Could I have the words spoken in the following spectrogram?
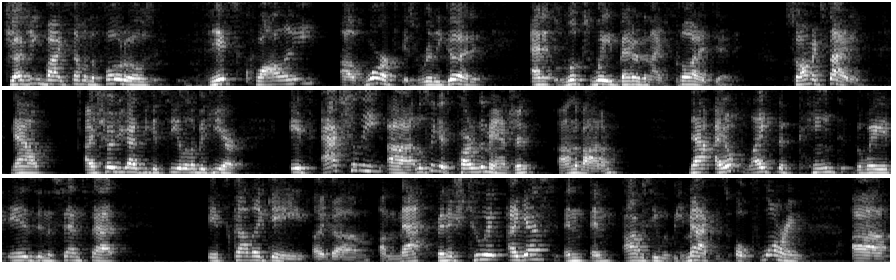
judging by some of the photos, this quality of work is really good and it looks way better than I thought it did. So I'm excited. Now, I showed you guys, you can see a little bit here. It's actually, uh, looks like it's part of the mansion on the bottom. Now, I don't like the paint the way it is in the sense that it's got like a like um, a matte finish to it, I guess. And and obviously it would be matte it's oak flooring. Uh,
